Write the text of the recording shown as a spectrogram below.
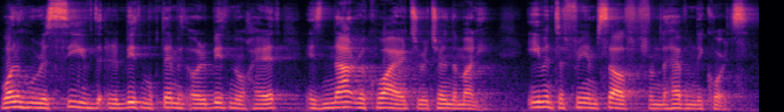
one who received Rabith Mukdemeth or Rabith Mu'khareth is not required to return the money, even to free himself from the heavenly courts.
